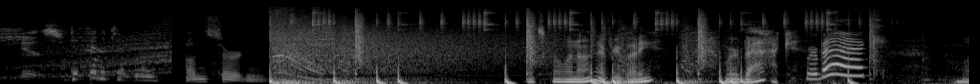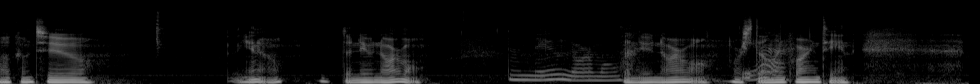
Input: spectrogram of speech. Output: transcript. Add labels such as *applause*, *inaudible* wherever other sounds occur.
is Definitively. Uncertain. What's going on, everybody? We're back. We're back. Welcome to, you know, the new normal. The new normal. The new normal. We're still in quarantine.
